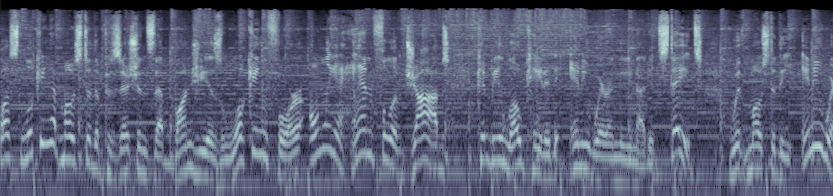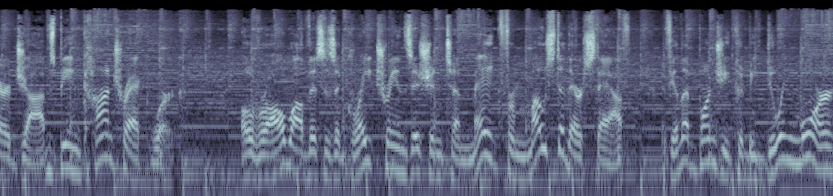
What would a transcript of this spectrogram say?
Plus, looking at most of the positions that Bungie is looking for, only a handful of jobs can be located anywhere in the United States, with most of the anywhere jobs being contract work. Overall, while this is a great transition to make for most of their staff, I feel that Bungie could be doing more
